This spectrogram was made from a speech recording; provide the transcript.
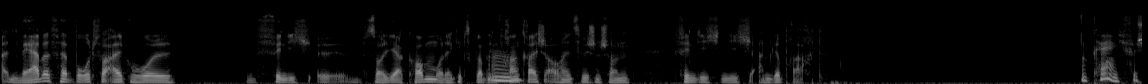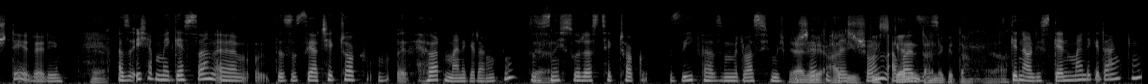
ein Werbeverbot für Alkohol, finde ich, äh, soll ja kommen oder gibt es, glaube ich, in Mhm. Frankreich auch inzwischen schon, finde ich nicht angebracht. Okay, ich verstehe, Daddy. Ja. Also ich habe mir gestern, äh, das ist ja TikTok, hört meine Gedanken. Das ist Ja. nicht so, dass TikTok sieht, was, mit was ich mich Ja, beschäftige, ah, vielleicht die, schon. die aber scannen es ist, deine Gedanken, ja. genau, die scannen meine Gedanken.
